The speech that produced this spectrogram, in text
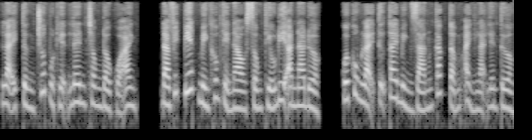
lại từng chút một hiện lên trong đầu của anh. David biết mình không thể nào sống thiếu Diana được, cuối cùng lại tự tay mình dán các tấm ảnh lại lên tường.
